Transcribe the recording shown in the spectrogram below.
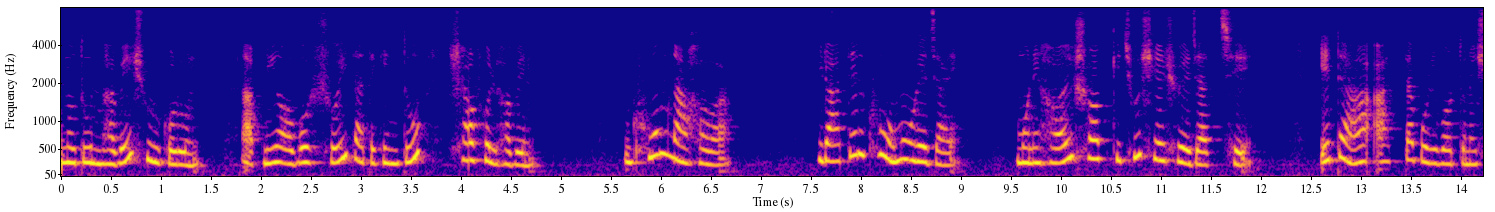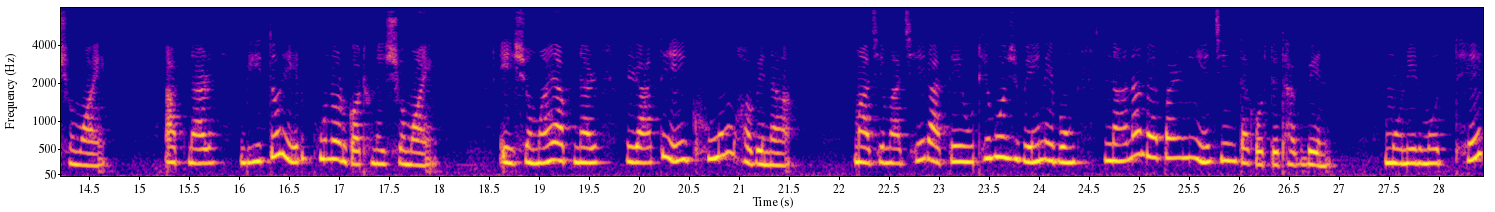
নতুনভাবে শুরু করুন। আপনি অবশ্যই তাতে কিন্তু সফল হবেন। ঘুম না হওয়া। রাতের ঘুম উড়ে যায়। মনে হয় সব কিছু শেষ হয়ে যাচ্ছে। এটা আত্মা পরিবর্তনের সময়। আপনার ভিতরের পুনর্গঠনের সময়। এই সময় আপনার রাতে ঘুম হবে না। মাঝে মাঝে রাতে উঠে বসবেন এবং নানা ব্যাপার নিয়ে চিন্তা করতে থাকবেন। মনের মধ্যে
